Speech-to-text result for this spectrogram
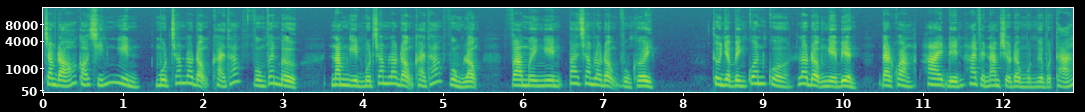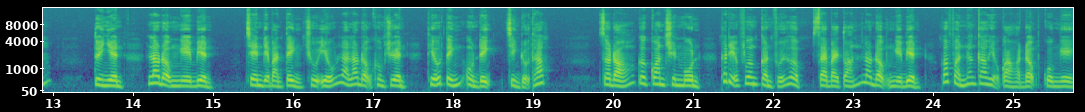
Trong đó có 9.100 lao động khai thác vùng ven bờ, 5.100 lao động khai thác vùng lộng và 10.300 lao động vùng khơi. Thu nhập bình quân của lao động nghề biển đạt khoảng 2 đến 2,5 triệu đồng một người một tháng. Tuy nhiên, lao động nghề biển trên địa bàn tỉnh chủ yếu là lao động không chuyên, thiếu tính ổn định, trình độ thấp. Do đó, cơ quan chuyên môn, các địa phương cần phối hợp giải bài toán lao động nghề biển, góp phần nâng cao hiệu quả hoạt động của nghề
